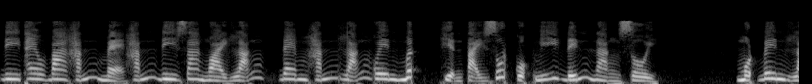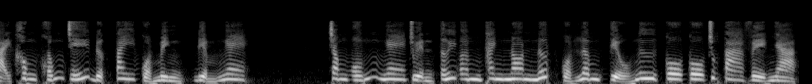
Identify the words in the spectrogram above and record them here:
đi theo ba hắn mẹ hắn đi ra ngoài lãng, đem hắn lãng quên mất, hiện tại rốt cuộc nghĩ đến nàng rồi. Một bên lại không khống chế được tay của mình, điểm nghe. Trong ống nghe truyền tới âm thanh non nớt của Lâm Tiểu Ngư cô cô chúng ta về nhà,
